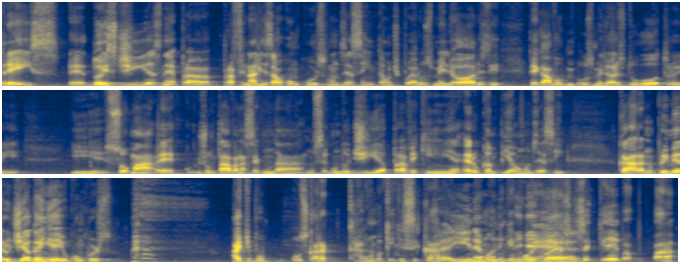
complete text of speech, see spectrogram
três, é, dois dias, né, pra, pra finalizar o concurso, vamos dizer assim. Então, tipo, eram os melhores e pegava os melhores do outro e, e somar, é, juntava na segunda, no segundo dia pra ver quem era o campeão, vamos dizer assim. Cara, no primeiro dia ganhei o concurso. Aí, tipo, os caras, caramba, quem que é esse cara aí, né, mano? Ninguém, Ninguém conhece, conhece. não sei o quê, papá.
